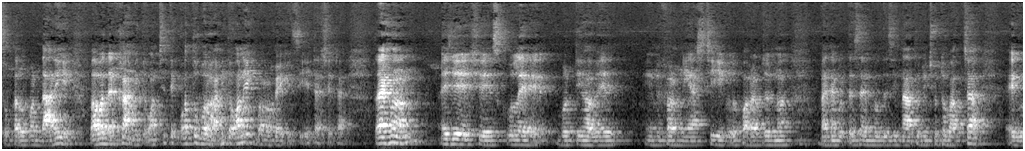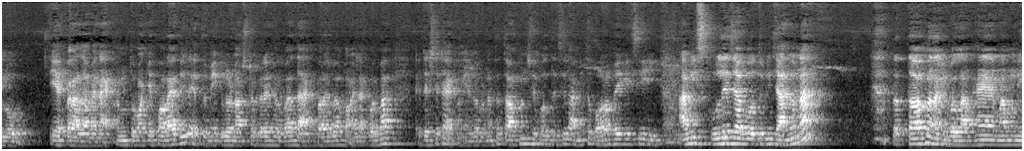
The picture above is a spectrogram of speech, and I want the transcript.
সোফার উপর দাঁড়িয়ে, বাবা দেখো, আমি তোমার সাথে কত বড়, আমি তো অনেক বড় হয়ে গেছি, এটা, সেটা। তো এখন এই যে সে স্কুলে ভর্তি হবে ইউনিফর্ম নিয়ে আসছি, এগুলো পরার জন্য বায়না করতেছে, আমি বলতেছি, না, তুমি ছোট বাচ্চা, এগুলো ইয়ে করা যাবে না, এখন তোমাকে পড়ায় দিলে তুমি এগুলো নষ্ট করে ফেলবা, দাগ পড়াইবা ময়লা করবা, এটা, সেটা, এখন ইয়ে করব না তো তখন সে বলতেছিল, আমি তো বড় হয়ে গেছি, আমি স্কুলে যাব, তুমি জানো না? তো তখন আমি বললাম হ্যাঁ মামুনি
